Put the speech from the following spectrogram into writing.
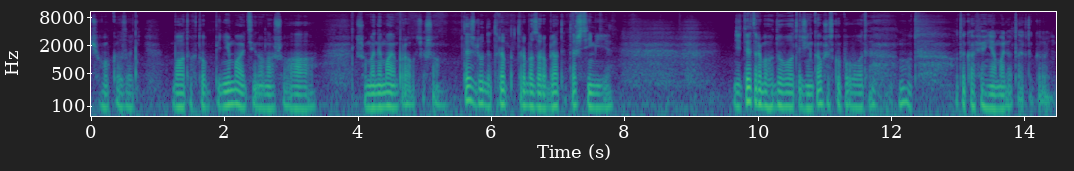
Чого казати. Багато хто піднімає ціну нашу, а що ми не маємо права, чи що. Теж люди, треба, треба заробляти, теж сім'ї є. Дітей треба годувати, жінкам щось купувати. Ну от, отака фігня малята, як то кажуть.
